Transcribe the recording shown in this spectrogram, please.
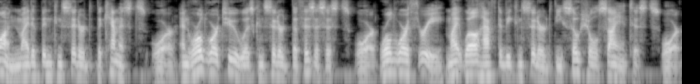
I might have been considered the chemists' war, and World War II was considered the physicists' war, World War III might well have to be considered the social scientists' war.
